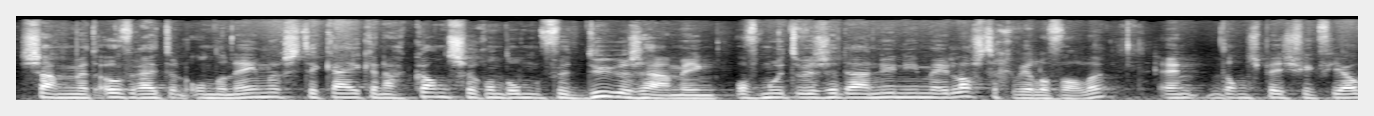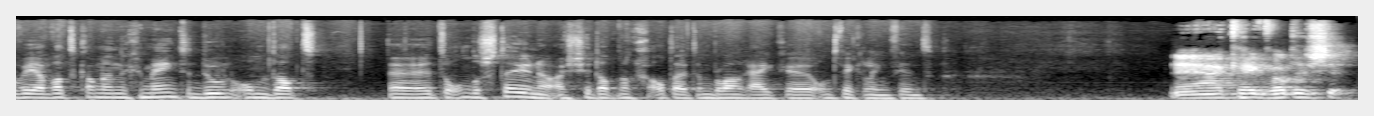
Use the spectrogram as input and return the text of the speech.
samen met overheid en ondernemers... te kijken naar kansen rondom verduurzaming? Of moeten we ze daar nu niet mee lastig willen vallen? En dan specifiek voor jou, wat kan een gemeente doen om dat uh, te ondersteunen... als je dat nog altijd een belangrijke ontwikkeling vindt? Nou ja, kijk, wat is,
